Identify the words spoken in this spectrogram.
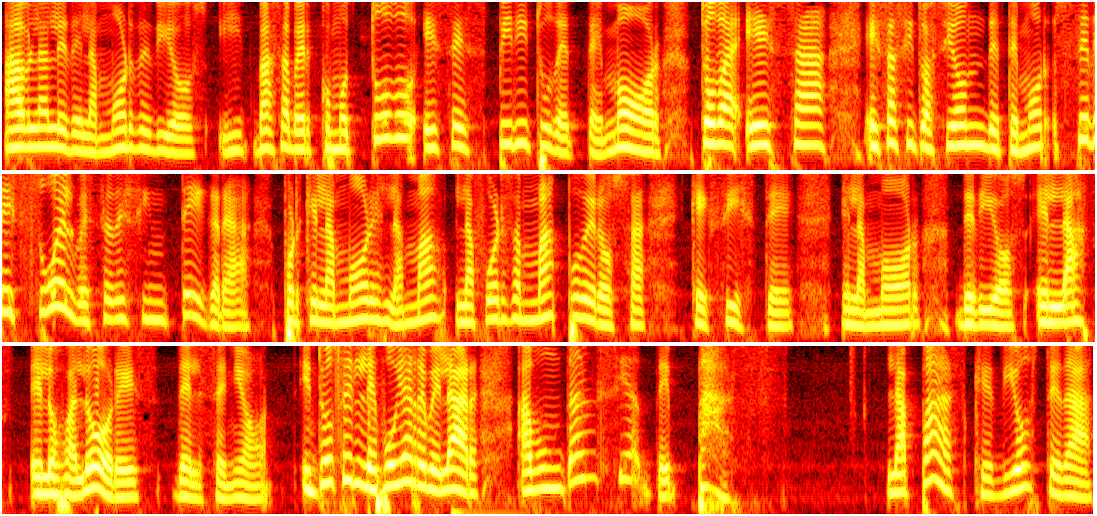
háblale del amor de Dios y vas a ver cómo todo ese espíritu de temor, toda esa, esa situación de temor se disuelve, se desintegra, porque el amor es la, más, la fuerza más poderosa existe el amor de Dios, en, las, en los valores del Señor. Entonces les voy a revelar abundancia de paz. La paz que Dios te da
